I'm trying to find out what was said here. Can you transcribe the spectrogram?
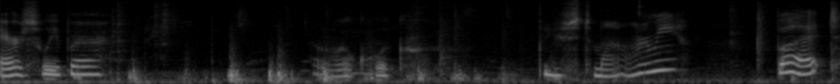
Air Sweeper, a real quick boost my army, but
